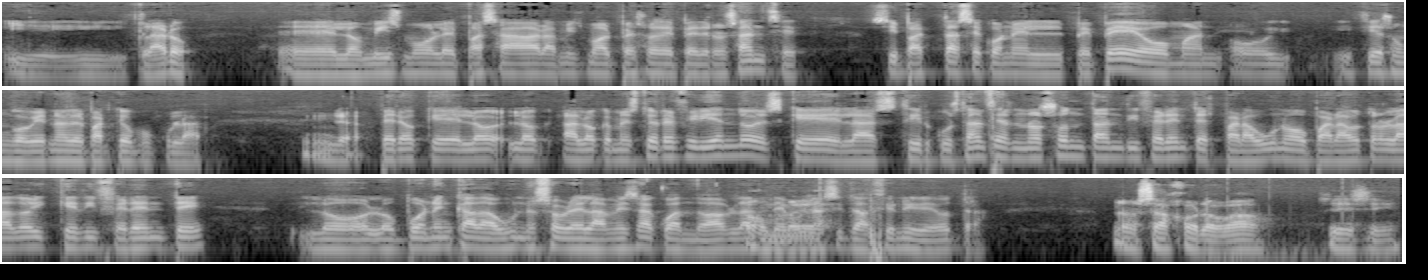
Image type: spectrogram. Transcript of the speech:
Y, y, claro, eh, lo mismo le pasa ahora mismo al peso de Pedro Sánchez, si pactase con el PP o, man- o hiciese un gobierno del Partido Popular. Pero que lo- lo- a lo que me estoy refiriendo es que las circunstancias no son tan diferentes para uno o para otro lado y qué diferente lo, lo ponen cada uno sobre la mesa cuando hablan de una situación y de otra. Nos ha jorobado. Sí, sí.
